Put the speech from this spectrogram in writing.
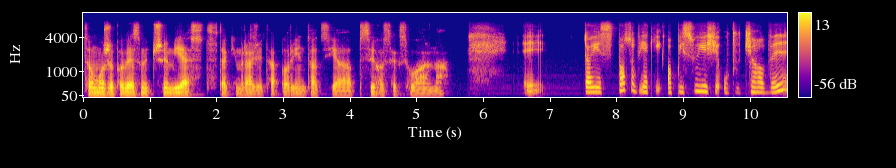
To może powiedzmy, czym jest w takim razie ta orientacja psychoseksualna? Y, to jest sposób, w jaki opisuje się uczuciowy,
